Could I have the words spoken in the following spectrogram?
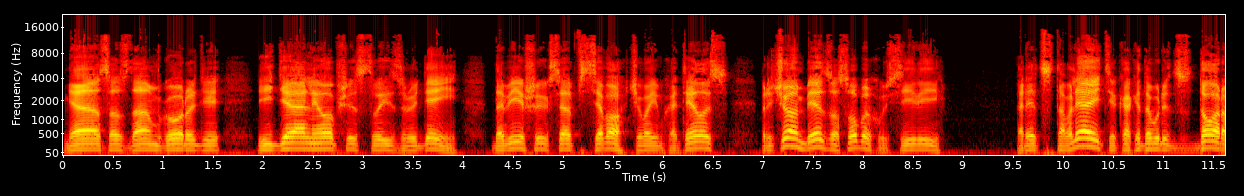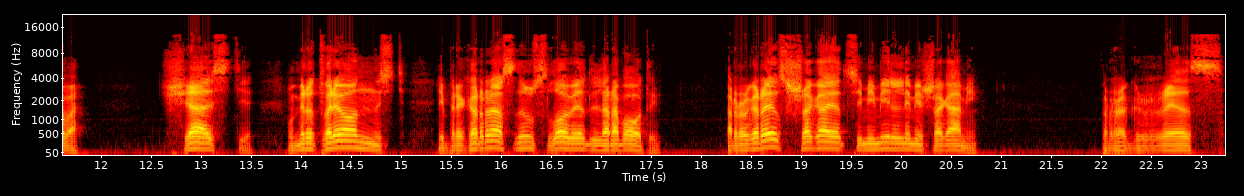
Я создам в городе идеальное общество из людей, добившихся всего, чего им хотелось, причем без особых усилий. Представляете, как это будет здорово! Счастье, умиротворенность и прекрасные условия для работы. Прогресс шагает семимильными шагами. Прогресс.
